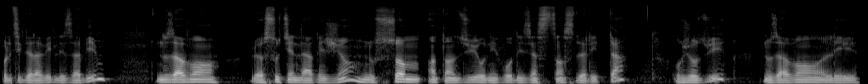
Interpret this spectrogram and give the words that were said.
politique de la ville des Abîmes. Nous avons le soutien de la région. Nous sommes entendus au niveau des instances de l'État. Aujourd'hui, nous avons les,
